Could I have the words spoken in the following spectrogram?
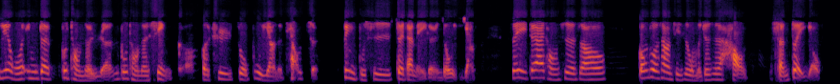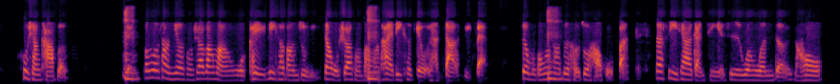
因为我会应对不同的人、不同的性格而去做不一样的调整，并不是对待每一个人都一样。所以对待同事的时候，工作上其实我们就是好神队友，互相 cover。对，工作上你有什么需要帮忙，我可以立刻帮助你；那我需要什么帮忙，他也立刻给我很大的 feedback。所以，我们工作上是合作好伙伴。那私底下的感情也是温温的，然后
